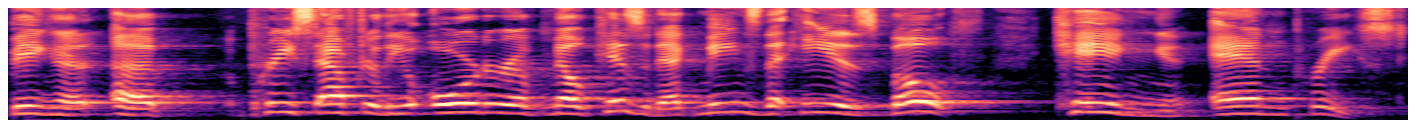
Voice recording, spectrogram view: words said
being a, a priest after the order of Melchizedek, means that he is both king and priest.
